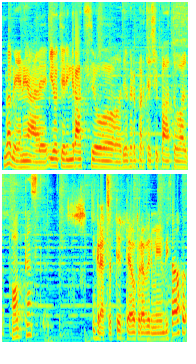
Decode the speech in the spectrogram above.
Va bene Ale, io ti ringrazio di aver partecipato al podcast. Grazie a te Teo per avermi invitato.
